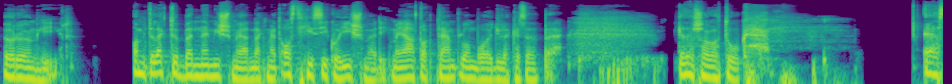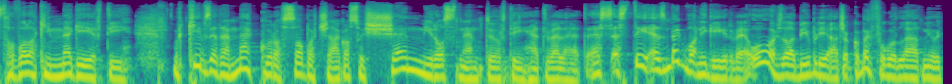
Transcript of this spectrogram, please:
örömhír. Amit a legtöbben nem ismernek, mert azt hiszik, hogy ismerik, mert jártak templomba vagy gyülekezetbe. Kedves hallgatók, ezt, ha valaki megérti, hogy képzeld el, mekkora szabadság az, hogy semmi rossz nem történhet veled. Ez, ez, ez meg van ígérve. Olvasd el a Bibliát, csak akkor meg fogod látni, hogy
